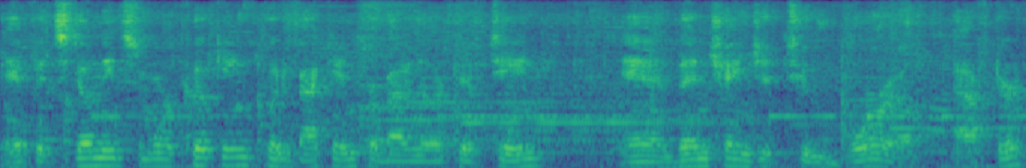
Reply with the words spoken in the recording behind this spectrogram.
If it still needs some more cooking, put it back in for about another 15 and then change it to broil after.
